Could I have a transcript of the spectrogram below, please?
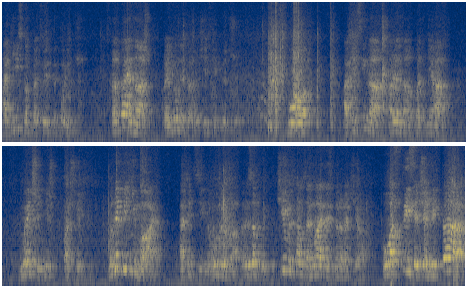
а дійсно працюєте по-іншому. Страдає наш районний Дорогочівський бюджет. Бо офіційна орендна платня менше, ніж перший рік. Вони піднімають офіційно губернатор і запитують, чим ви там займаєтесь Дергача? У вас тисяча гектарів,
